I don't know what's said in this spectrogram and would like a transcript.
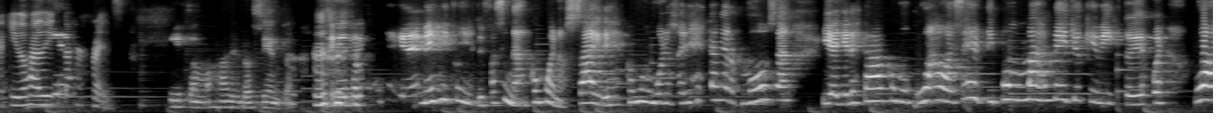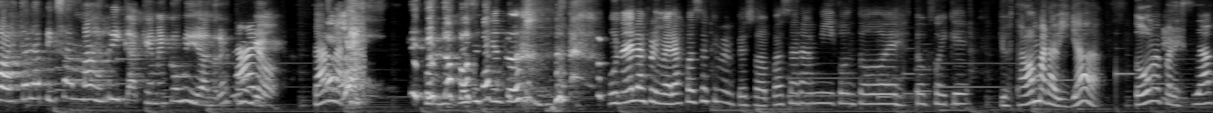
Aquí dos adictas a Friends. Sí, ahí, lo siento. eh, por ejemplo, llegué de México y estoy fascinada con Buenos Aires. Es como Buenos Aires es tan hermosa. Y ayer estaba como, wow, ese es el tipo más bello que he visto. Y después, wow, esta es la pizza más rica que me he comido, Andrés. Claro, Carla. una de las primeras cosas que me empezó a pasar a mí con todo esto fue que yo estaba maravillada todo me parecía,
